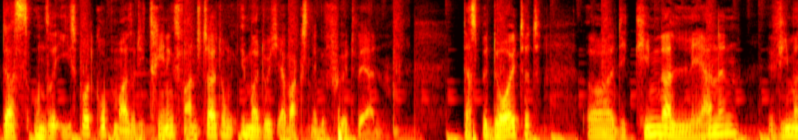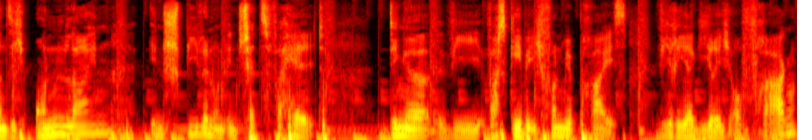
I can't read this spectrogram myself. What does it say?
dass unsere E-Sport-Gruppen, also die Trainingsveranstaltungen, immer durch Erwachsene geführt werden. Das bedeutet, äh, die Kinder lernen, wie man sich online in Spielen und in Chats verhält. Dinge wie, was gebe ich von mir preis? Wie reagiere ich auf Fragen?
